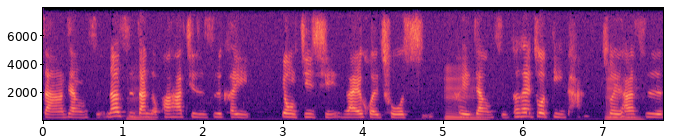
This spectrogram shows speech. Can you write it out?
扎这样子，那丝簪的话，它其实是可以用机器来回搓洗，可以这样子，它可以做地毯，所以它是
